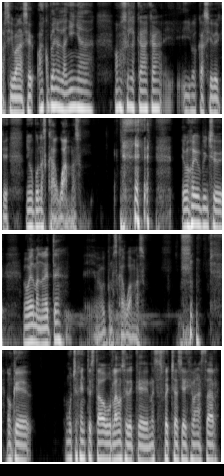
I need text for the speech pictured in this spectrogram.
Así van a ser, ay, cumpleaños la niña, vamos a hacerle acá, acá. Y yo casi de que yo me pongo unas caguamas. yo me voy un pinche. Me voy al manolete y me voy por unas caguamas. Aunque mucha gente estaba burlándose de que en esas fechas ya van a estar.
